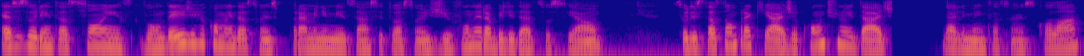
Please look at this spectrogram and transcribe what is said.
Essas orientações vão desde recomendações para minimizar situações de vulnerabilidade social, solicitação para que haja continuidade da alimentação escolar,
